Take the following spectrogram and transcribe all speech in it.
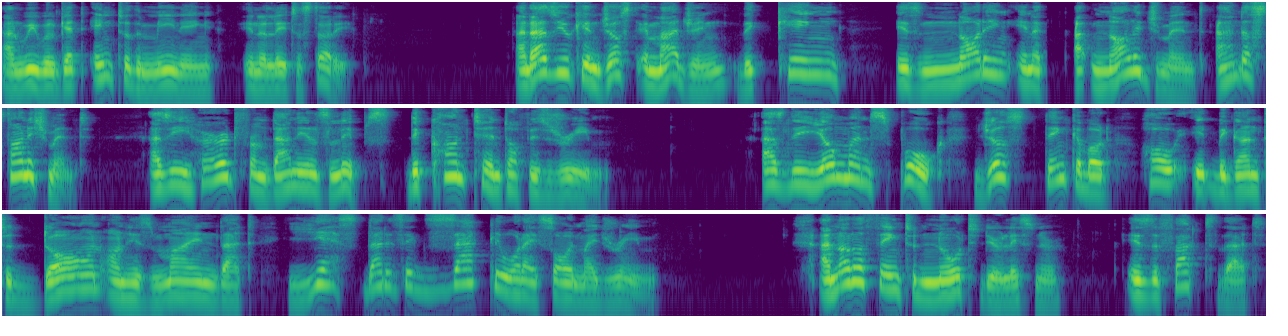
and we will get into the meaning in a later study. And as you can just imagine, the king is nodding in acknowledgement and astonishment as he heard from Daniel's lips the content of his dream. As the young man spoke, just think about how it began to dawn on his mind that, yes, that is exactly what I saw in my dream. Another thing to note, dear listener, is the fact that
